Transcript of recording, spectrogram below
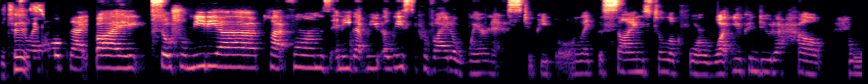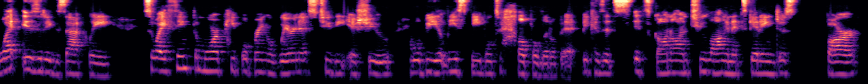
It is. So I hope that by social media platforms, any that we at least provide awareness to people, like the signs to look for, what you can do to help, what is it exactly. So I think the more people bring awareness to the issue, we'll be at least be able to help a little bit because it's it's gone on too long and it's getting just far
